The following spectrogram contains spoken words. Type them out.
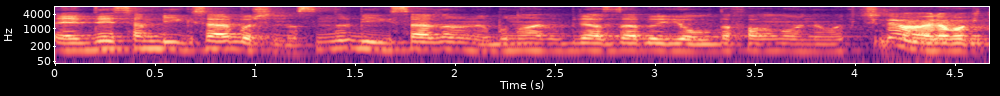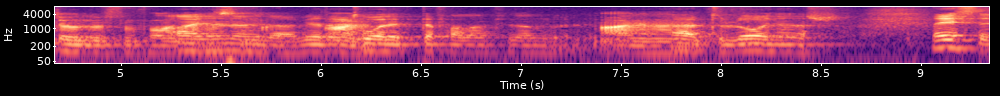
evdeysen bilgisayar başındasındır. Bilgisayardan oyna. Bunu hani biraz daha böyle yolda falan oynamak için. Değil mi? Öyle vakit öldürsün falan. Aynen kafasında. öyle abi. Ya da Aynen. tuvalette falan filan böyle. Aynen aynen. Her türlü oynanır. Neyse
